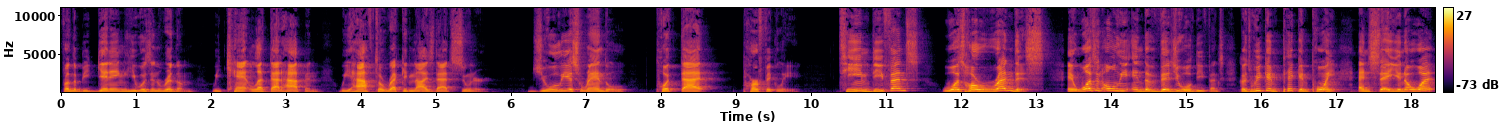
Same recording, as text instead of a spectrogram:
From the beginning, he was in rhythm. We can't let that happen. We have to recognize that sooner. Julius Randle put that perfectly. Team defense was horrendous. It wasn't only individual defense, because we can pick and point and say, you know what,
